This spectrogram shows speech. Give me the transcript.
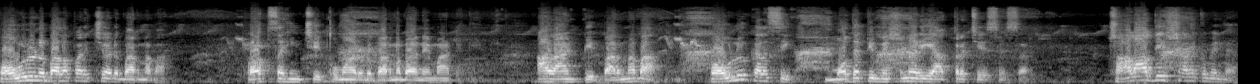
పౌలును బలపరిచాడు బర్ణబా ప్రోత్సహించే కుమారుడు బర్ణబా అనే మాటకి అలాంటి బర్ణబ పౌలు కలిసి మొదటి మిషనరీ యాత్ర చేసేసారు చాలా దేశాలకు వెళ్ళారు.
